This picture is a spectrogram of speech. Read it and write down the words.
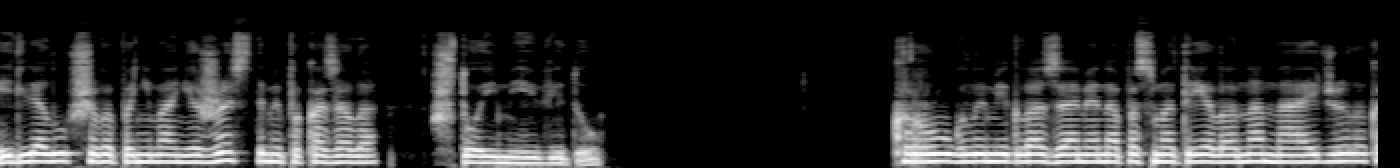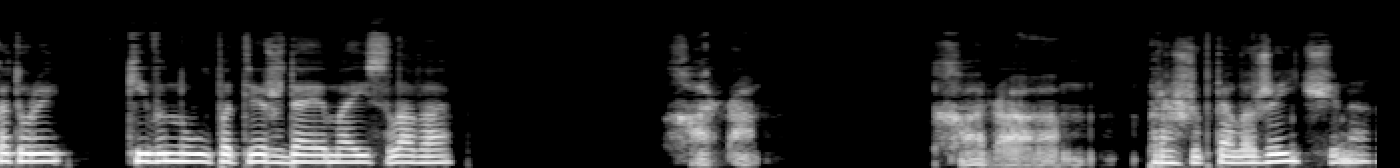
И для лучшего понимания жестами показала, что имею в виду. Круглыми глазами она посмотрела на Найджела, который кивнул, подтверждая мои слова. «Харам, харам», — прошептала женщина.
